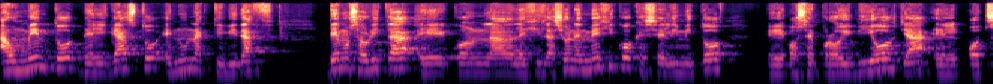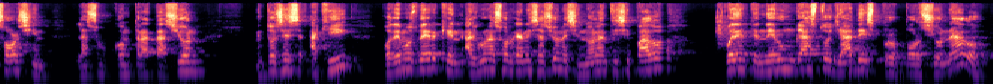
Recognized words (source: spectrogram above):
aumento del gasto en una actividad. Vemos ahorita eh, con la legislación en México que se limitó eh, o se prohibió ya el outsourcing, la subcontratación. Entonces aquí podemos ver que en algunas organizaciones, si no lo han anticipado, pueden tener un gasto ya desproporcionado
